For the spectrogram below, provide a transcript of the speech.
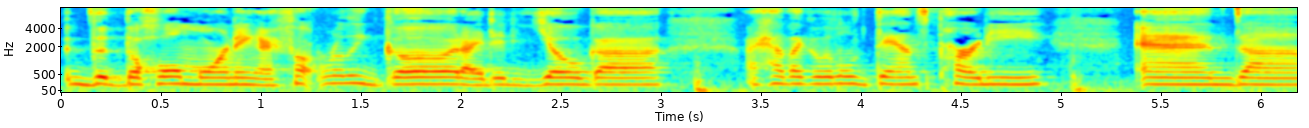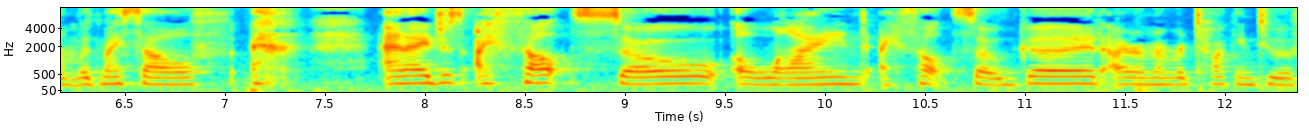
the, the whole morning I felt really good. I did yoga. I had like a little dance party and um, with myself and I just I felt so aligned. I felt so good. I remember talking to a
